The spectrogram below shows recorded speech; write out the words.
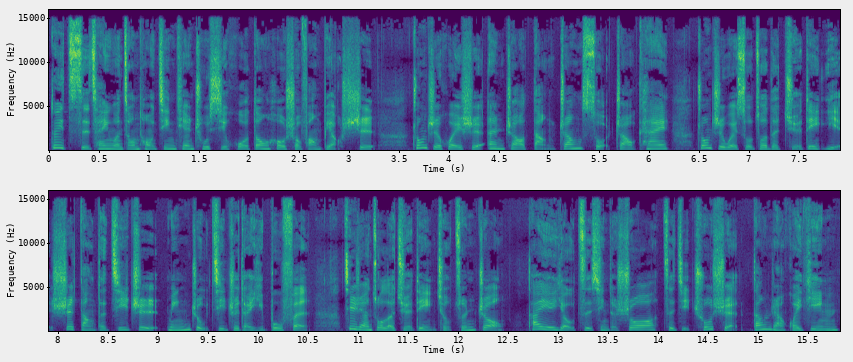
对此，蔡英文总统今天出席活动后受访表示，中执会是按照党章所召开，中执委所做的决定也是党的机制、民主机制的一部分。既然做了决定，就尊重。他也有自信的说自己初选当然会赢。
